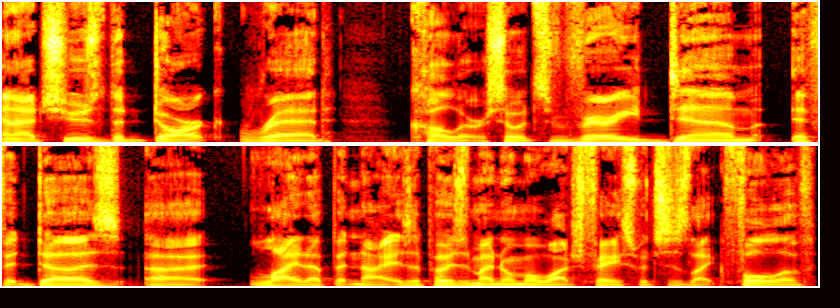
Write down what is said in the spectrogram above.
and I choose the dark red color. So it's very dim if it does uh, light up at night, as opposed to my normal watch face, which is like full of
